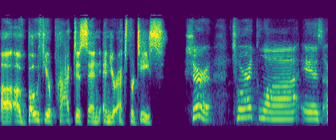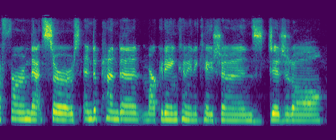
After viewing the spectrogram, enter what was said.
uh, of both your practice and and your expertise? Sure. Toerek Law is a firm that serves independent marketing, communications, digital,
